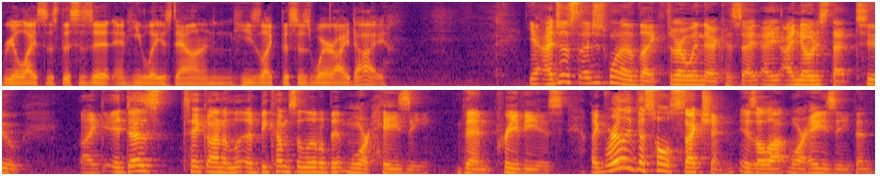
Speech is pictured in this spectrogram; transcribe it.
realizes this is it and he lays down and he's like this is where i die Yeah, I just I just want to like throw in there because I, I I noticed that too. Like it does take on a it becomes a little bit more hazy than previous. Like really, this whole section is a lot more hazy than.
